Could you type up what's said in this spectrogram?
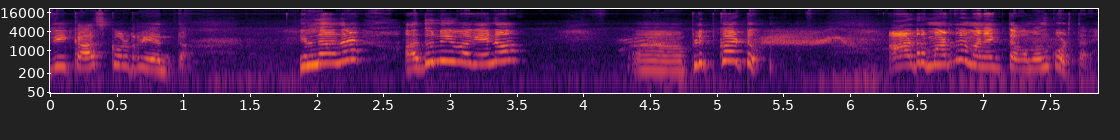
ರೀ, ಕಾಸು ಕೊಡ್ರಿ ಅಂತ. ಇಲ್ಲಾಂದರೆ ಅದನ್ನು ಇವಾಗೇನೋ ಫ್ಲಿಪ್ಕಾರ್ಟು ಆರ್ಡ್ರ್ ಮಾಡಿದ್ರೆ ಮನೆಗೆ ತಗೊಂಬಂದು ಕೊಡ್ತಾರೆ.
